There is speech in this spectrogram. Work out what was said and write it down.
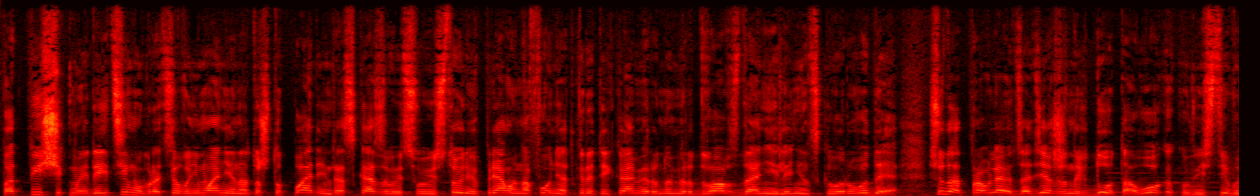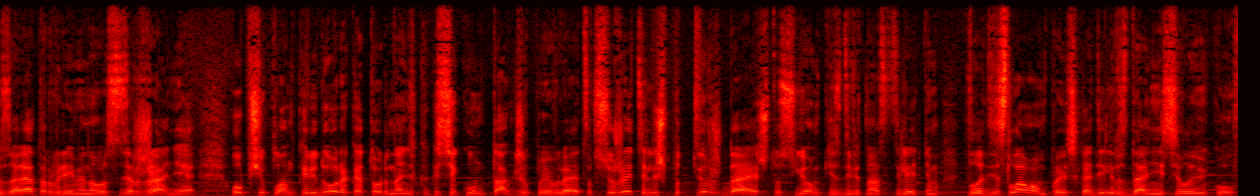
Подписчик Mayday Team обратил внимание на то, что парень рассказывает свою историю прямо на фоне открытой камеры номер два в здании Ленинского РУВД. Сюда отправляют задержанных до того, как увезти в изолятор временного содержания. Общий план коридора, который на несколько секунд также появляется в сюжете, лишь подтверждает, что съемки с 19-летним Владиславом происходили в здании силовиков.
